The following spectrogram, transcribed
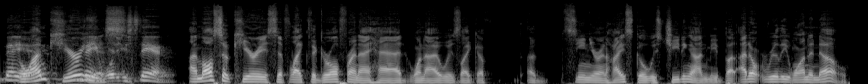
they, Oh, I'm curious. where do you stand? I'm also curious if like the girlfriend I had when I was like a, a senior in high school was cheating on me, but I don't really want to know.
